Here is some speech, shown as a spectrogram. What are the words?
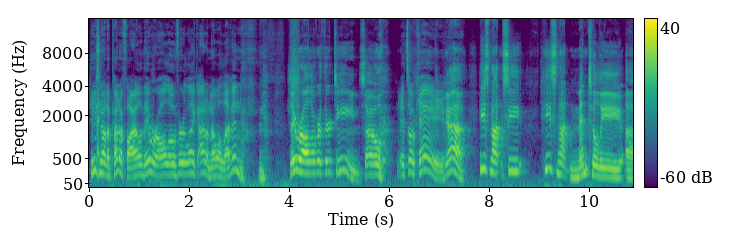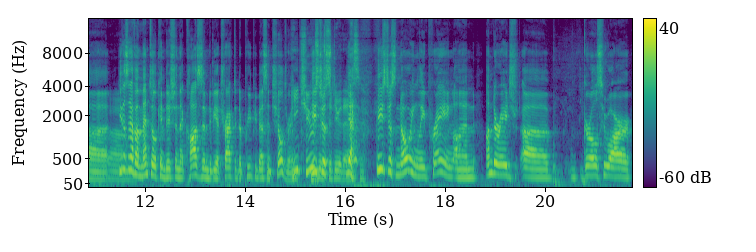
He's not a pedophile. They were all over like I don't know, eleven. They were all over 13, so It's okay. yeah, he's not. See, he's not mentally. Uh, he doesn't have a mental condition that causes him to be attracted to prepubescent children. He chooses he's just, to do this. Yeah, he's just knowingly preying on underage uh, girls who are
